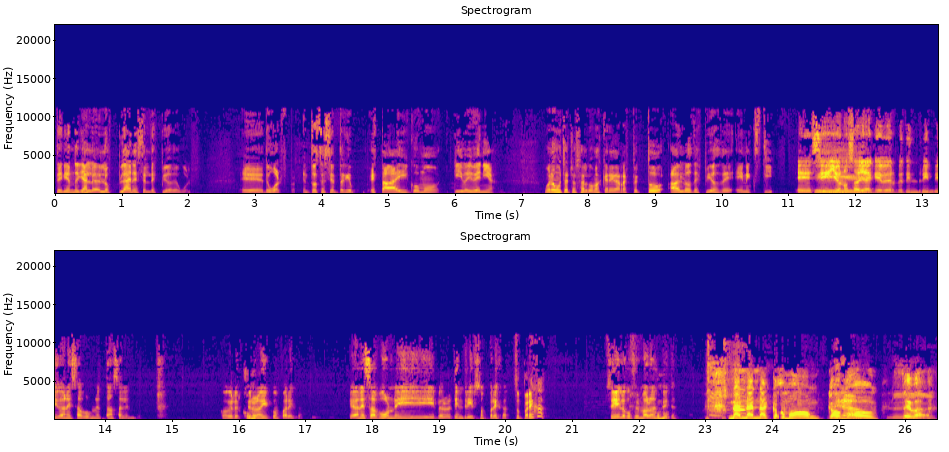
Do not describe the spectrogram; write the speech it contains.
teniendo ya lo- los planes el despido de Wolf. Eh, de Wolf. Entonces siento que estaba ahí como que iba y venía. Bueno muchachos, algo más que agregar respecto a los despidos de NXT. Eh, sí, Eh, yo no sabía que Velvet in Dream y Vanessa Bourne estaban saliendo. Como que lo ¿Cómo? estuvieron ahí con pareja. Que Vanessa Bourne y Velvet in Dream son pareja. ¿Son pareja? Sí, lo confirmaron ¿Cómo? en Twitter. Na, na, na, come on, come Mira. on. Se va,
